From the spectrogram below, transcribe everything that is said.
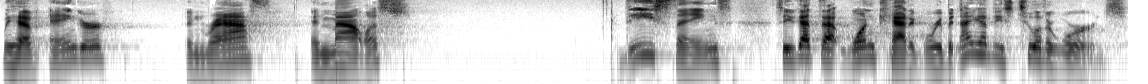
We have anger and wrath and malice. These things, so you've got that one category, but now you have these two other words.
